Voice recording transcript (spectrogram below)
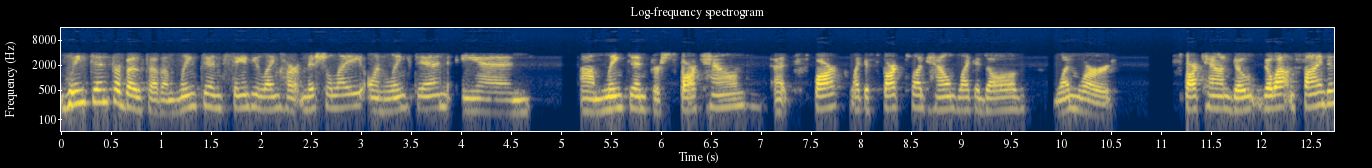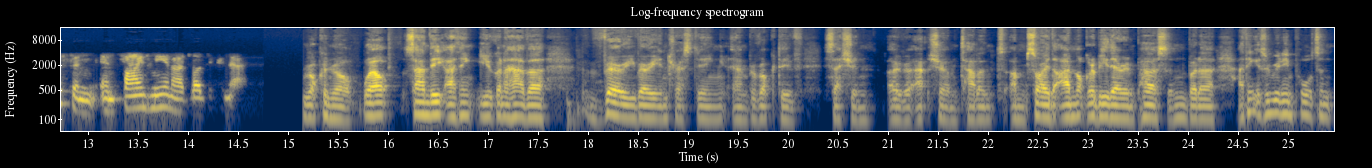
LinkedIn for both of them. LinkedIn Sandy Langhart Michelet on LinkedIn and um, LinkedIn for SparkHound at Spark, like a spark plug, hound like a dog, one word. SparkHound, go go out and find us and, and find me, and I'd love to connect. Rock and roll. Well, Sandy, I think you're going to have a very, very interesting and provocative session over at SHRM Talent. I'm sorry that I'm not going to be there in person, but uh, I think it's a really important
